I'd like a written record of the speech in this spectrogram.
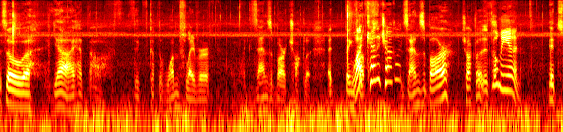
so, uh, yeah, I had. Oh, they've got the one flavor, like Zanzibar chocolate. That thing's What kind of chocolate? Zanzibar chocolate? It's Fill me in. it's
